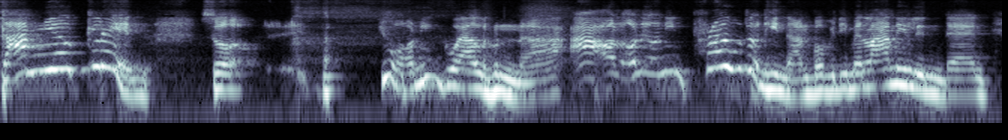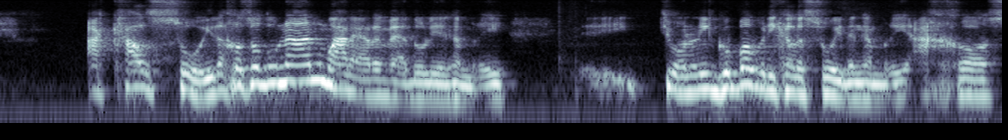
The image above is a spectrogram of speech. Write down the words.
Daniel Glyn! So, o'n i'n gweld hwnna, a o'n i'n prawd o'n hunan bod fi wedi mynd lan i Lundain a cael swydd, achos oedd hwnna'n wario ar y feddwl i yng Nghymru. O'n i'n gwybod wedi cael y swydd yng Nghymru achos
